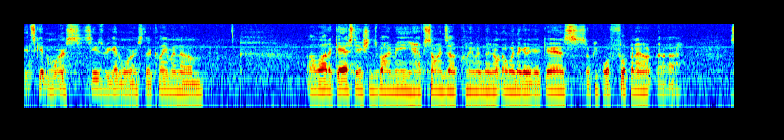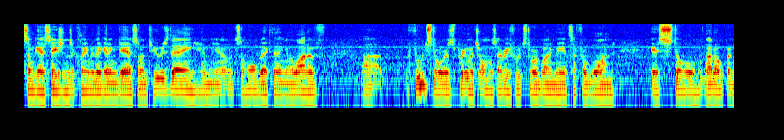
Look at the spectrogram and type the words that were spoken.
it's getting worse. It seems to be getting worse. They're claiming um, a lot of gas stations by me have signs up claiming they don't know when they're going to get gas, so people are flipping out. Uh, some gas stations are claiming they're getting gas on Tuesday, and you know it's a whole big thing. And a lot of uh, food stores, pretty much almost every food store by me, except for one, is still not open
